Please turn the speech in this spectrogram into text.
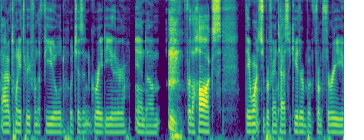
nine of 23 from the field, which isn't great either. And um, for the Hawks, they weren't super fantastic either, but from three.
